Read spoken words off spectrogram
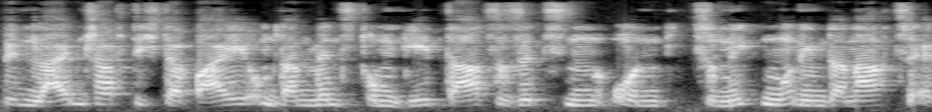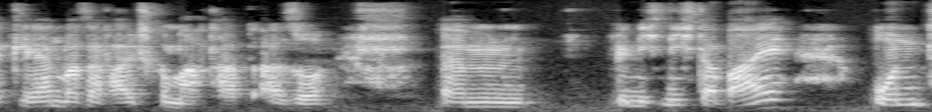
bin leidenschaftlich dabei, um dann, wenn es darum geht, da zu sitzen und zu nicken und ihm danach zu erklären, was er falsch gemacht hat. Also ähm, bin ich nicht dabei. Und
